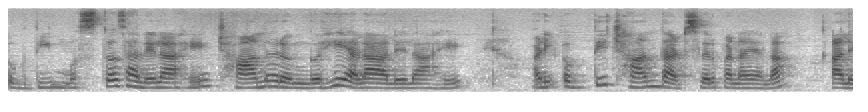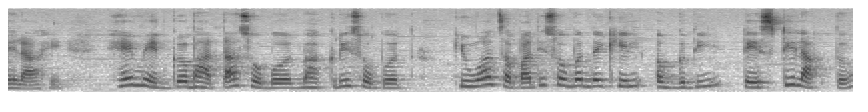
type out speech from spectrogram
अगदी मस्त झालेलं आहे. छान रंगही याला आलेला आहे आणि अगदी छान दाटसरपणा याला आलेला आहे. हे मेदगं भातासोबत भाकरीसोबत किंवा चपातीसोबत देखील अगदी टेस्टी लागतं.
